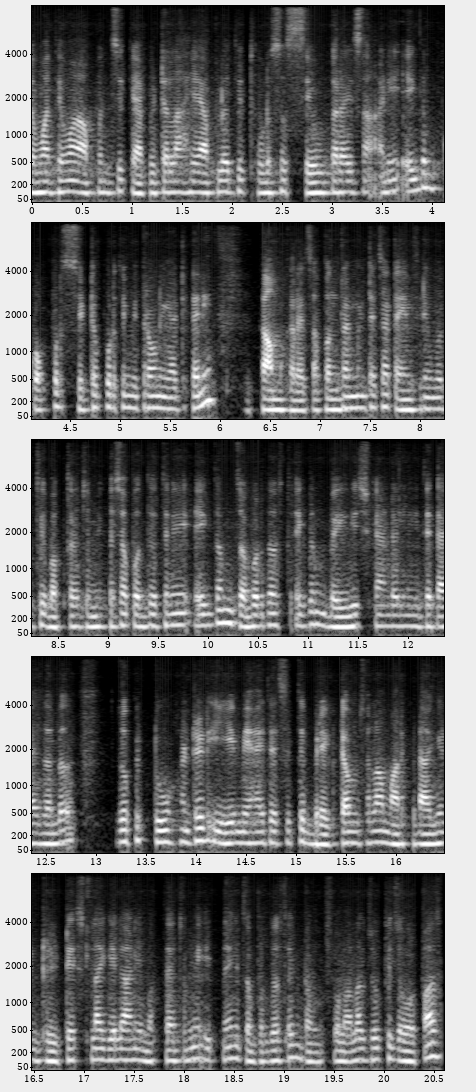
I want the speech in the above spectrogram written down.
तेव्हा तेव्हा आपण जे कॅपिटल आहे आपलं ते थोडंसं सेव्ह करायचं आणि एकदम प्रॉपर सेटअपवरती मित्रांनो या ठिकाणी काम करायचं. पंधरा मिनिटाच्या टाइम फ्रेमवरती बघताय तुम्ही कशा पद्धतीने एकदम जबरदस्त एकदम बेरिश कॅन्डलने इथे काय झालं? जो की two hundred E M A आहे त्याचं ते ब्रेकडाऊन झाला मार्केट अगेन रिटेस्टला गेला आणि बघताय तुम्ही इथनं एक जबरदस्त एक डाऊनफॉल आला जो की जवळपास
